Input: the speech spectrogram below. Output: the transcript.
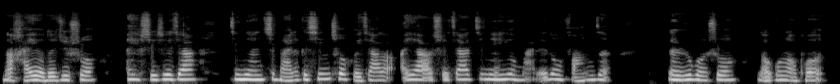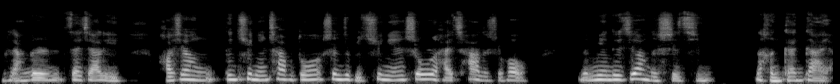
那还有的就说，哎，谁谁家今年是买了个新车回家了？哎呀，谁家今年又买了一栋房子？那如果说老公老婆两个人在家里，好像跟去年差不多，甚至比去年收入还差的时候，那面对这样的事情，那很尴尬呀，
